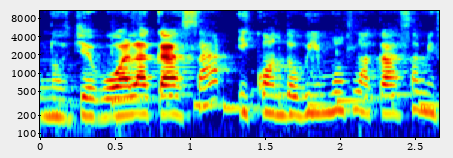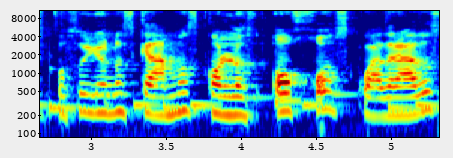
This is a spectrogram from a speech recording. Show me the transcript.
nos llevó a la casa y cuando vimos la casa, mi esposo y yo nos quedamos con los ojos cuadrados,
